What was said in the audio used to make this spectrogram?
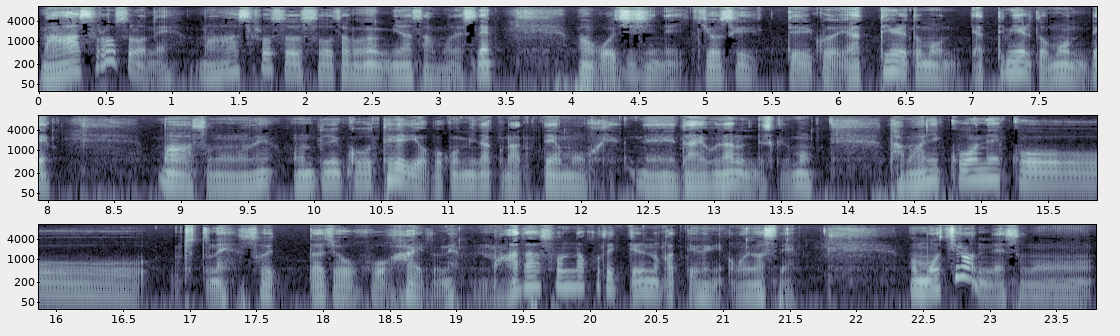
まあそろそろね、まあそろそろそう多分皆さんもですね、まあご自身で気をつけていることやってみると思う、やってみえると思うんで、まあそのね、本当にこうテレビを僕も見なくなって、もうね、だいぶなるんですけども、たまにこうね、こう、ちょっとね、そういった情報が入るとね、まだそんなこと言ってるのかっていうふうに思いますね。もちろんね、その、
